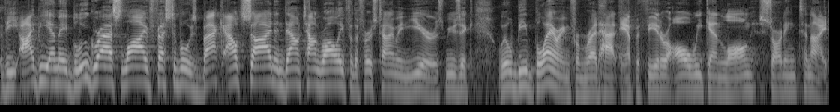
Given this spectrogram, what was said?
The IBMA Bluegrass Live Festival is back outside in downtown Raleigh for the first time in years. Music will be blaring from Red Hat Amphitheater all weekend long, starting tonight.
